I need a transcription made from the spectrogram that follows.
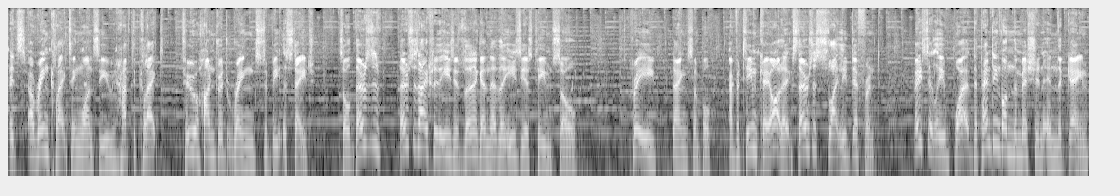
it's a ring collecting one, so you have to collect 200 rings to beat the stage. So theirs is, theirs is actually the easiest. Then again, they're the easiest team, so it's pretty dang simple. And for Team Chaotix, theirs is slightly different. Basically, what depending on the mission in the game,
